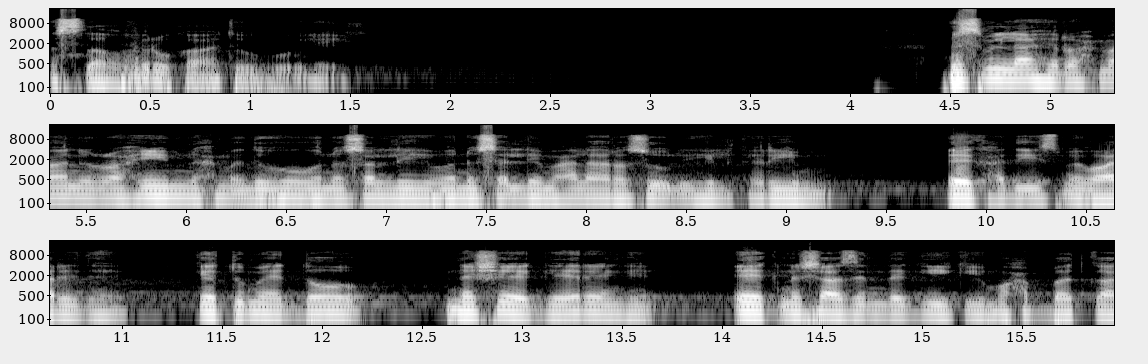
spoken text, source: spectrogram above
استغفرك واتوب الیک بسم اللہ الرحمن الرحیم نحمده ونصلي ونسلم على رسوله الكریم ایک حدیث میں وارد ہے کہ تمہیں دو نشے گھیریں گے، ایک نشہ زندگی کی محبت کا،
